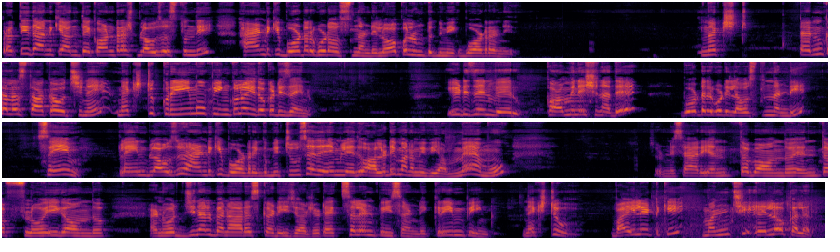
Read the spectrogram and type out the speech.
ప్రతిదానికి అంతే కాంట్రాస్ట్ బ్లౌజ్ వస్తుంది. హ్యాండ్కి బోర్డర్ కూడా వస్తుందండి. లోపల ఉంటుంది మీకు బోర్డర్ అనేది. నెక్స్ట్ టెన్ కలర్స్ దాకా వచ్చినాయి. నెక్స్ట్ క్రీము పింక్లో ఇదొక డిజైన్ ఈ డిజైన్ వేరు. కాంబినేషన్ అదే. బోర్డర్ కూడా ఇలా వస్తుందండి. సేమ్ ప్లెయిన్ బ్లౌజ్ హ్యాండ్కి బోర్డర్ ఇంకా మీరు చూసేది ఏం లేదు. ఆల్రెడీ మనం ఇవి అమ్మాము. చూడండి శారీ ఎంత బాగుందో ఎంత ఫ్లోయిగా ఉందో. అండ్ ఒరిజినల్ బెనారస్ కడీ జార్జెట్ ఎక్సలెంట్ పీస్ అండి. క్రీమ్ పింక్ నెక్స్ట్ వైలెట్కి మంచి ఎల్లో కలర్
